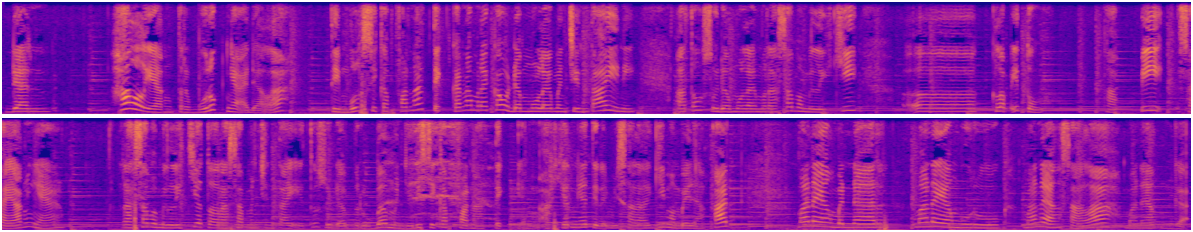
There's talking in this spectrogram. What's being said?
Dan hal yang terburuknya adalah timbul sikap fanatik karena mereka udah mulai mencintai nih atau sudah mulai merasa memiliki uh, klub itu. Tapi sayangnya rasa memiliki atau rasa mencintai itu sudah berubah menjadi sikap fanatik yang akhirnya tidak bisa lagi membedakan mana yang benar, mana yang buruk, mana yang salah, mana yang enggak.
